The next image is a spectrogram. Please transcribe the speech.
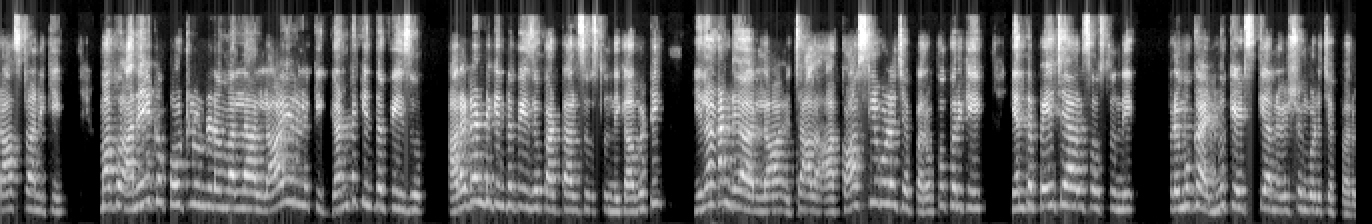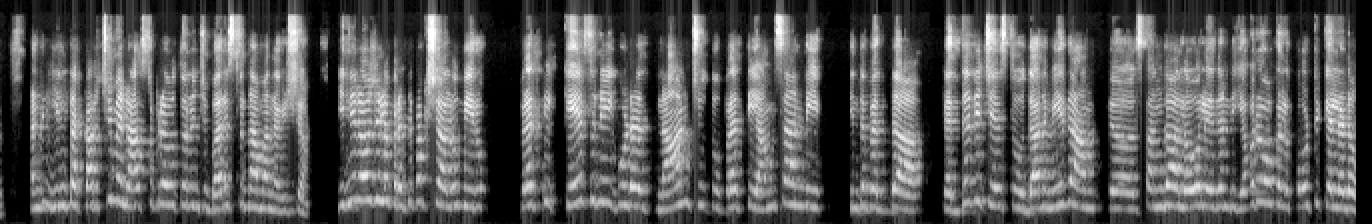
రాష్ట్రానికి. మాకు అనేక కోట్లు ఉండడం వల్ల లాయర్లకి గంట కింద ఫీజు అరగంట కింద ఫీజు కట్టాల్సి వస్తుంది కాబట్టి ఇలాంటి చాలా ఆ కాస్ట్లు కూడా చెప్పారు. ఒక్కొక్కరికి ఎంత పే చేయాల్సి వస్తుంది? ప్రముఖ అడ్వకేట్స్కి అన్న విషయం కూడా చెప్పారు. అంటే ఇంత ఖర్చు మేము రాష్ట్ర ప్రభుత్వం నుంచి భరిస్తున్నామన్న విషయం. ఇన్ని రోజుల ప్రతిపక్షాలు మీరు ప్రతి కేసుని కూడా నాంచుతూ ప్రతి అంశాన్ని ఇంత పెద్ద పెద్దది చేస్తూ దాని మీద సంఘాలో లేదంటే ఎవరో ఒకరు కోర్టుకెళ్ళడం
